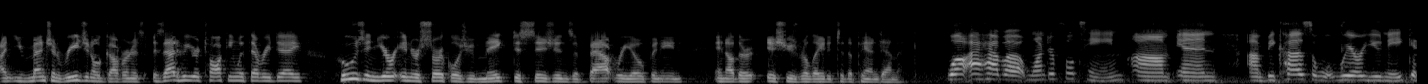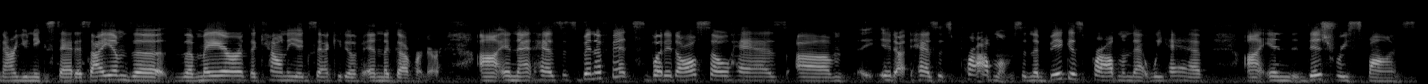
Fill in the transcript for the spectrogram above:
And you've mentioned regional governors. Is that who you're talking with every day? Who's in your inner circle as you make decisions about reopening and other issues related to the pandemic? Well, I have a wonderful team, um, and um, because we're unique in our unique status, I am the the mayor, the county executive, and the governor, uh, and that has its benefits, but it also has um, it has its problems. And the biggest problem that we have uh, in this response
